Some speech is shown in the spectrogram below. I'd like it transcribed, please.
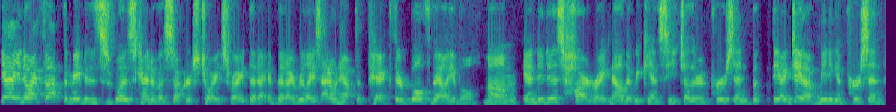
Yeah, you know, I thought that maybe this was kind of a sucker's choice, right? That I but I realized I don't have to pick. They're both valuable, mm-hmm. um, and it is hard right now that we can't see each other in person. But the idea of meeting in person,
